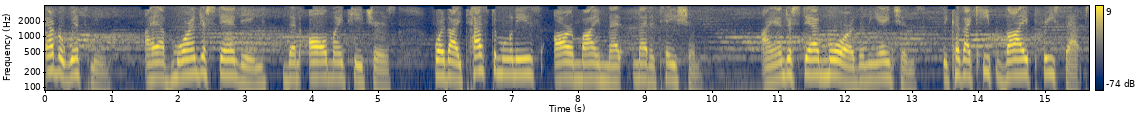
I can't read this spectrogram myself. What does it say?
ever with me. I have more understanding than all my teachers. For thy testimonies are my med- meditation. I understand more than the ancients, because I keep thy precepts.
